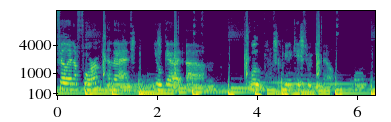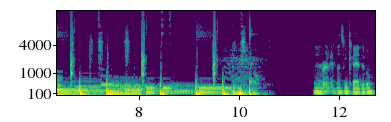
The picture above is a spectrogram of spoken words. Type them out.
fill in a form, and then you'll get, um, we'll communicate through email. Yeah, Brilliant. That's incredible.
